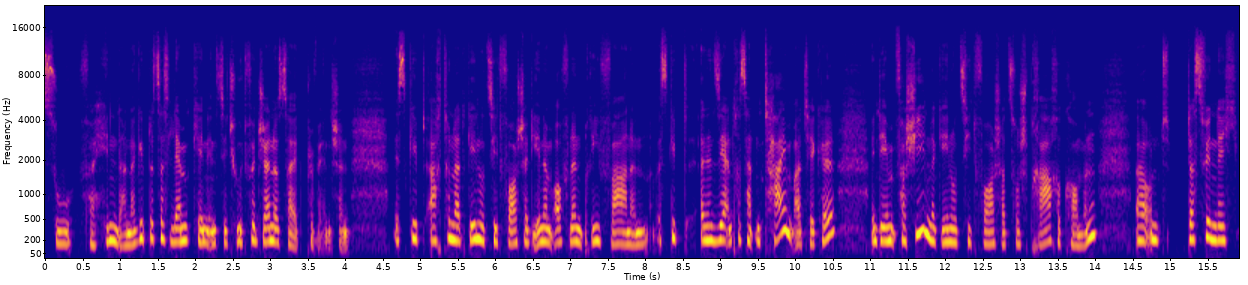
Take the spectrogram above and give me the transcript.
zu verhindern. Da gibt es das Lemkin Institute for Genocide Prevention. Es gibt 800 Genozidforscher, die in einem offenen Brief warnen. Es gibt einen sehr interessanten Time-Artikel, in dem verschiedene Genozidforscher zur Sprache kommen. Äh, und das finde ich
